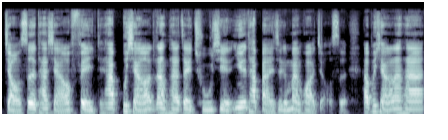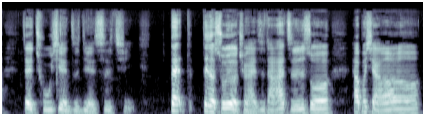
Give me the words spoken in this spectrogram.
角色，他想要废，他不想要让他再出现，因为他本来是个漫画角色，他不想要让他再出现这件事情。但这个所有权还是他，他只是说他不想要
